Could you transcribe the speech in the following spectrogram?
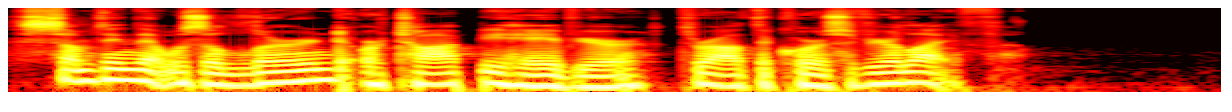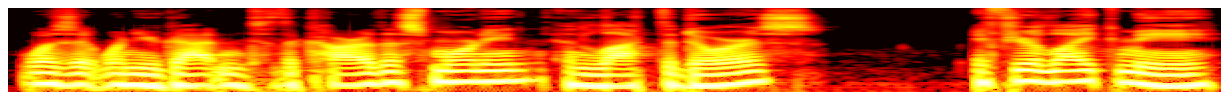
Something that was a learned or taught behavior throughout the course of your life. Was it when you got into the car this morning and locked the doors? If you're like me,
